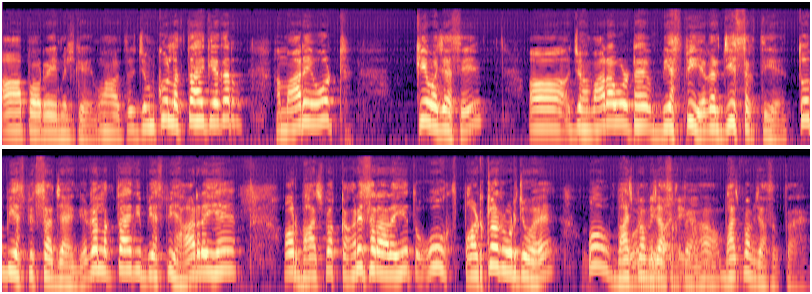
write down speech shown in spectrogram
आप और ये मिलके वहाँ तो जो उनको लगता है कि अगर हमारे वोट के वजह से जो हमारा वोट है बीएसपी अगर जीत सकती है तो बीएसपी के साथ जाएँगे। अगर लगता है कि बीएसपी हार रही है और भाजपा कांग्रेस हरा रही है तो वो पार्टिकुलर वोट जो है, वो भाजपा में जा सकता है। हाँ भाजपा में जा सकता है।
